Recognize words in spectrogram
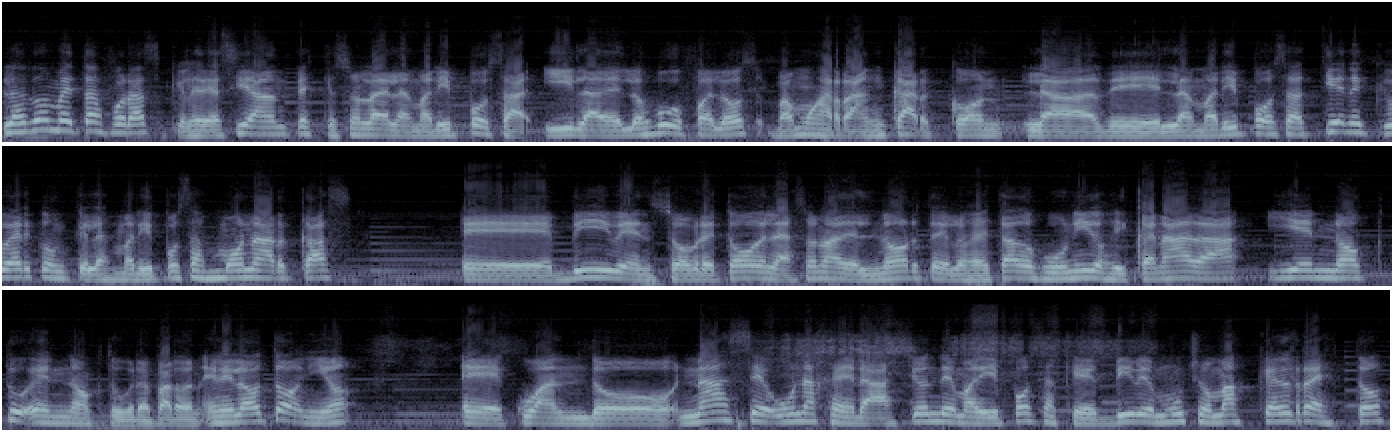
Las dos metáforas que les decía antes, que son la de la mariposa y la de los búfalos, vamos a arrancar con la de la mariposa, tiene que ver con que las mariposas monarcas eh, viven sobre todo en la zona del norte de los Estados Unidos y Canadá y en, en octubre, perdón, en el otoño, eh, cuando nace una generación de mariposas que vive mucho más que el resto,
